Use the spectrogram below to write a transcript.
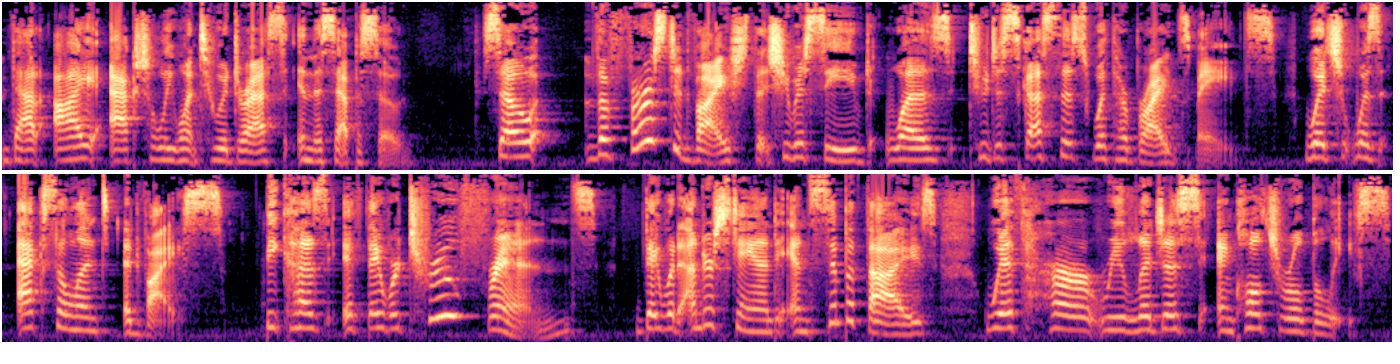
that I actually want to address in this episode. So the first advice that she received was to discuss this with her bridesmaids, which was excellent advice. Because if they were true friends, they would understand and sympathize with her religious and cultural beliefs.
